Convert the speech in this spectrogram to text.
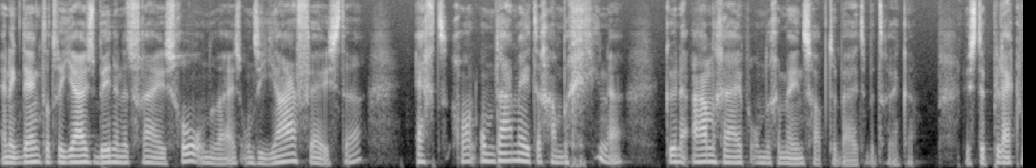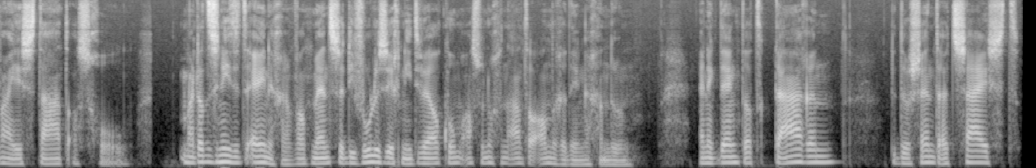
En ik denk dat we juist binnen het vrije schoolonderwijs onze jaarfeesten echt gewoon om daarmee te gaan beginnen, kunnen aangrijpen om de gemeenschap erbij te betrekken. Dus de plek waar je staat als school. Maar dat is niet het enige, want mensen die voelen zich niet welkom als we nog een aantal andere dingen gaan doen. En ik denk dat Karen, de docent uit Zeist,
